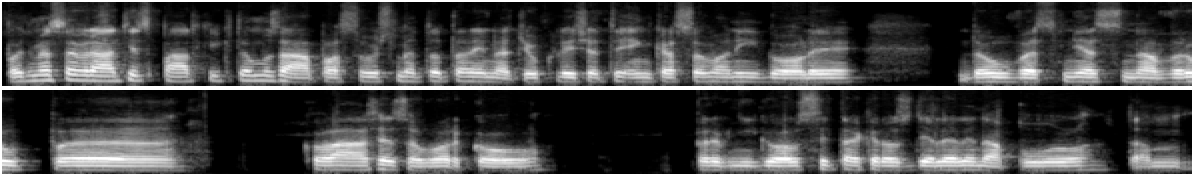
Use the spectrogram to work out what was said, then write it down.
pojďme se vrátit zpátky k tomu zápasu. Už jsme to tady naťukli, že ty inkasované góly jdou ve směs na vrub eh, koláře s hovorkou. První gól si tak rozdělili na půl, tam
